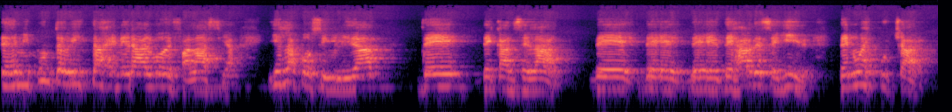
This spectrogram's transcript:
desde mi punto de vista genera algo de falacia y es la posibilidad de, cancelar, de, dejar de seguir, de no escuchar.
